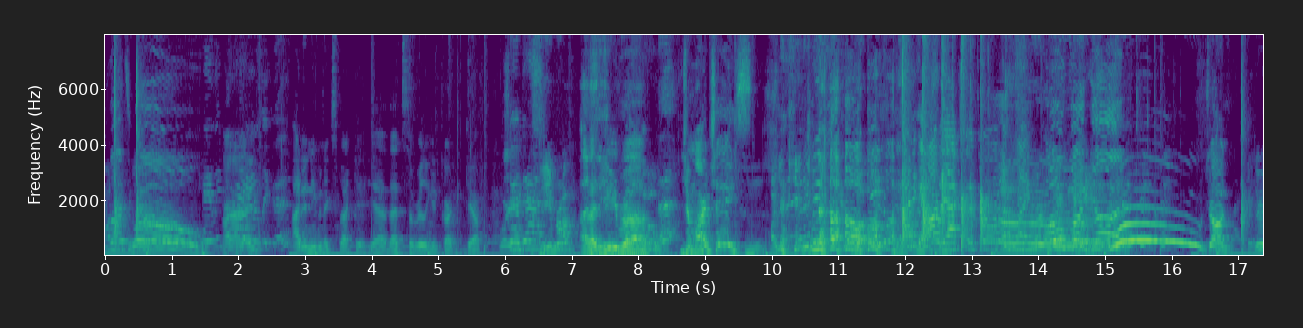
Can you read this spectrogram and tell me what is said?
want? Let's go! Haley Alright. really good. I didn't even expect it. Yeah, that's a really good card. Yeah. Showdown. Zebra? A A zebra. Who? Uh, Ja'Marr Chase. Are you kidding me? No! trying to get our reaction thrown. Oh, like, Oh my god! Woo! John, dude,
